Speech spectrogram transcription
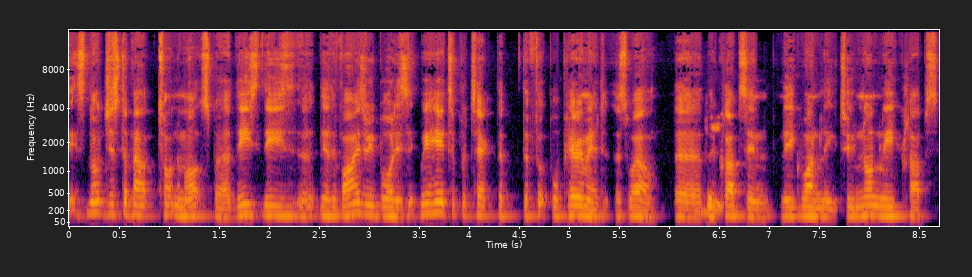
it's not just about Tottenham Hotspur. These these uh, the advisory board is we're here to protect the, the football pyramid as well. The mm-hmm. the clubs in League One, League Two, non-league clubs.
